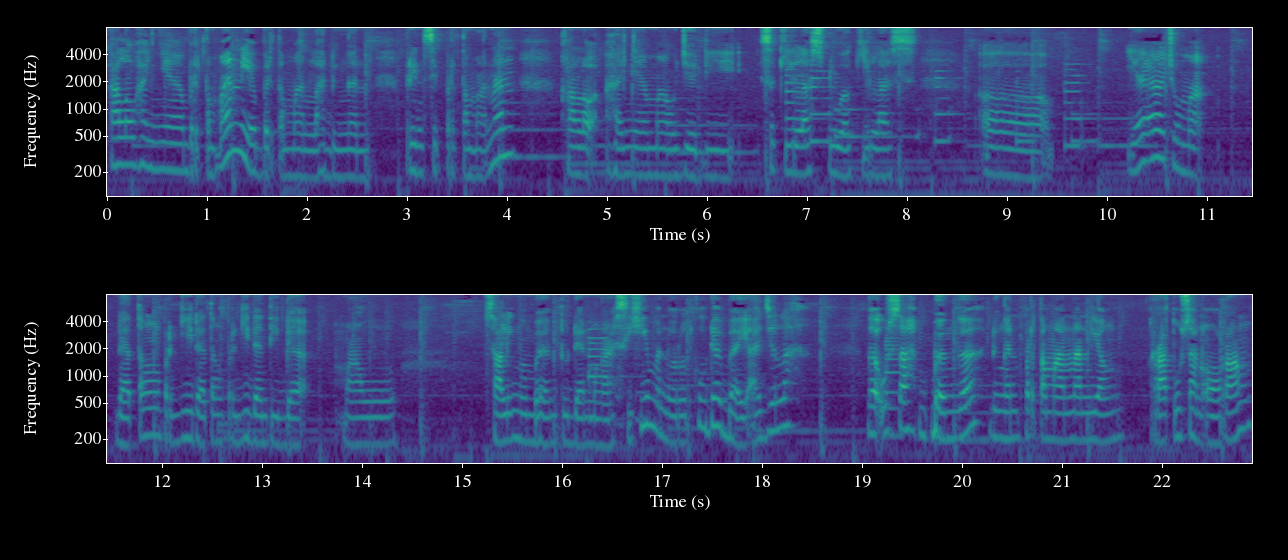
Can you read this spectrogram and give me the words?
Kalau hanya berteman ya bertemanlah dengan prinsip pertemanan. Kalau hanya mau jadi sekilas dua kilas uh, ya cuma datang pergi datang pergi dan tidak mau saling membantu dan mengasihi menurutku udah baik aja lah. Nggak usah bangga dengan pertemanan yang ratusan orang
